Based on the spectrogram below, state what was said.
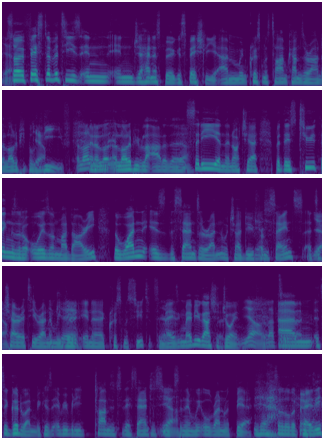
Yeah. So festivities in, in Johannesburg, especially um, when Christmas time comes around, a lot of people Yeah. leave, A lot of and a, people lot, a lot of people are out of the Yeah. city and they're not here. But there's two things that are always on my diary. The one is the Santa Run, which I do from Saints. It's a charity run, and we do it in a Christmas suit. It's amazing. Maybe you guys should join. yeah, I'd love to. Um, it's a good one because everybody climbs into their Santa suits and then we all run with beer. Yeah. It's a little bit crazy.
